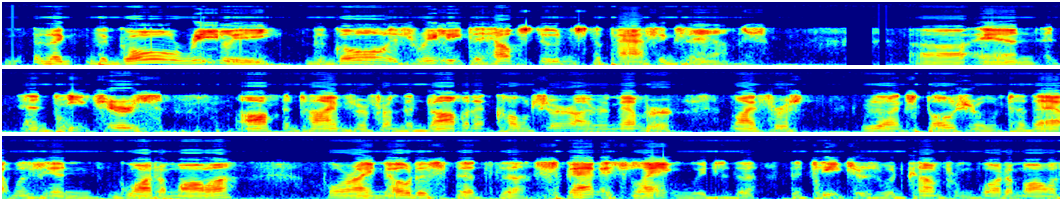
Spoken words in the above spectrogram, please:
the the goal really the goal is really to help students to pass exams, uh, and and teachers oftentimes are from the dominant culture. I remember my first real exposure to that was in Guatemala, where I noticed that the Spanish language, the, the teachers would come from Guatemala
